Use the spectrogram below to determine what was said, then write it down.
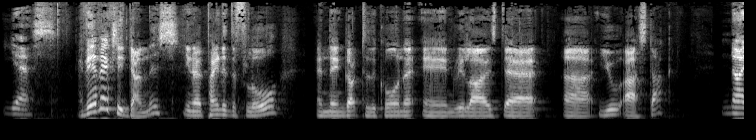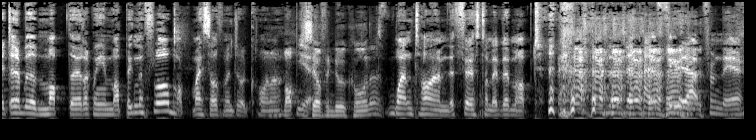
Yes. Have you ever actually done this? You know, painted the floor and then got to the corner and realized that uh, you are stuck? No, I did it with a mop though, like when you're mopping the floor, mop myself into a corner. Mop Yeah. yourself into a corner? One time, the first time I ever mopped. figured out from there.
